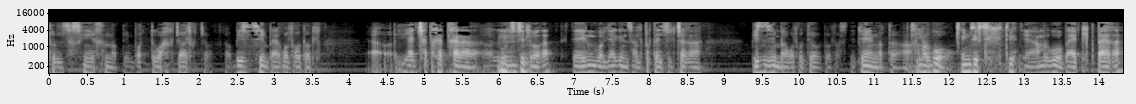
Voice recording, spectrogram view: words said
төрөл засгийнх нь одоо юм боддог байх гэж ойлгож байгаа. Бизнесийн байгууллагууд бол яаж чадах хатахаараа үзчихэл байгаа. Гэхдээ энэ бол яг энэ салбарт ажиллаж байгаа бизнесийн байгууллагуудын хувьд бол бас нэлээд одоо амаргүй эмзэгцэх тий. Амаргүй байдалд байгаа.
